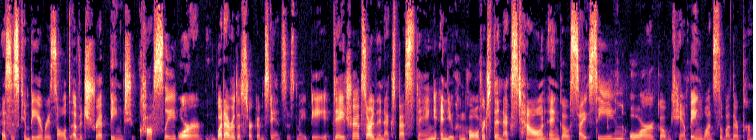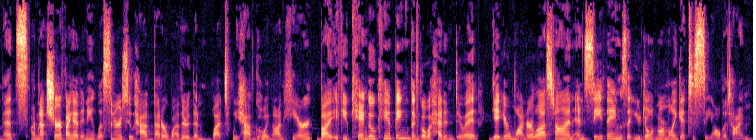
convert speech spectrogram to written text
as this can be a result of a trip being too costly or whatever the circumstances may be. Day trips are the next best thing, and you can go over to the next town and go sightseeing or go camping once the weather permits. I'm not sure if I have any listeners who have better weather than what we have going on here, but if you can go camping, then go ahead and do it. Get your wanderlust on and see things that you don't normally get to see all the time.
